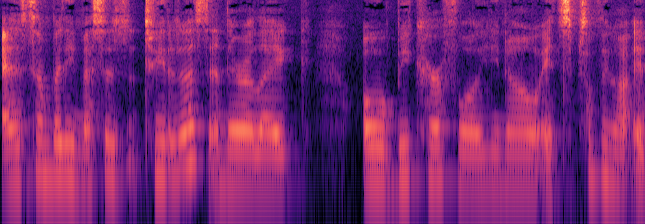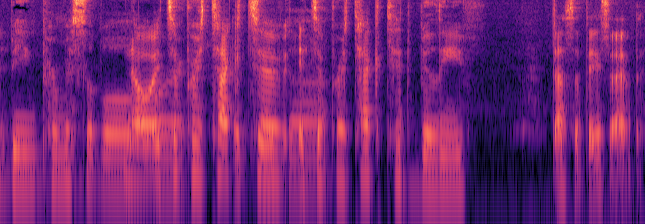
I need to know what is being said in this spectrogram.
And somebody messaged tweeted us and they were like, oh, be careful. You know, it's something about it being permissible. No, it's a protective. like It's a protected belief. That's what they said.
